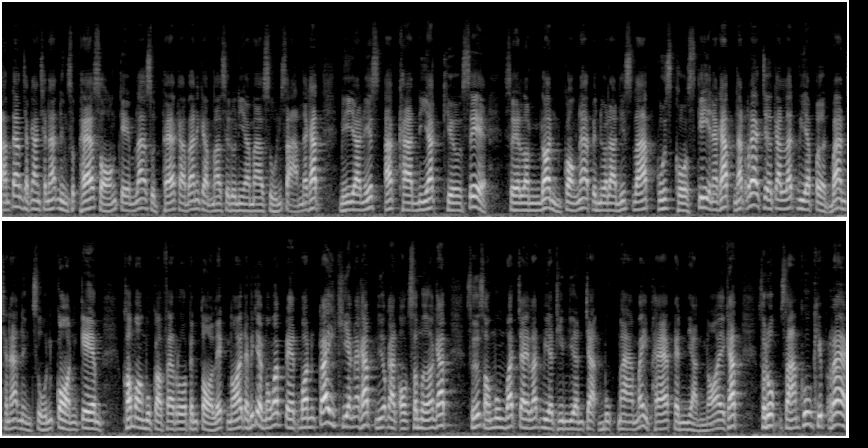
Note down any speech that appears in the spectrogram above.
3 แต้มจากการชนะ1แพ้ 2 เกมล่าสุดแพ้คาบ้านให้กับมาซิโดเนียมา 0-3 นะครับ มียานิสอัคคาเนียกเคลเซเซลอนดอน กองหน้าเป็นเวลานิสลาฟกุสโคสกี้นะครับ นัดแรกเจอกันรัสเวียเปิดบ้านชนะ 1-0 ก่อนเกมเขามองบุกกับแฟโรเป็นต่อเล็กน้อย แต่พี่เจตมองว่าเกรดบอลใกล้เคียงนะครับ มีโอกาสออกเสมอครับ ซื้อ 2 มุมวัดใจรัสเวียทีมเยือนจะบุกมาไม่แพ้เป็นอย่างน้อยครับ สรุป 3 คู่คลิปแรก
